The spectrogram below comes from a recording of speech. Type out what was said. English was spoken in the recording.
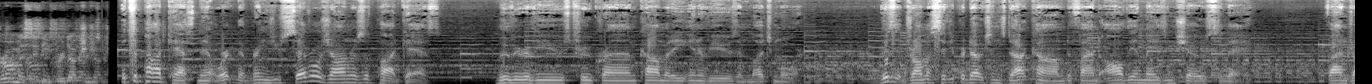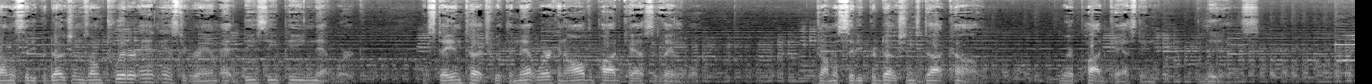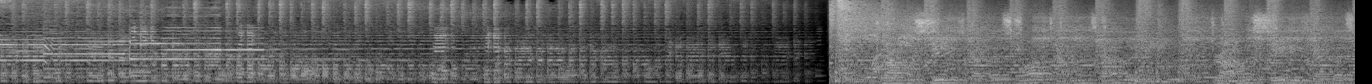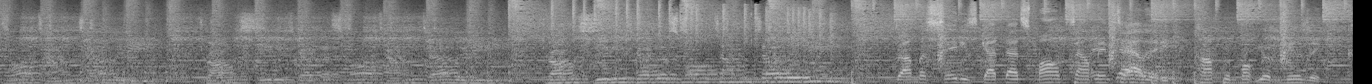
Drama City Productions. It's a podcast network that brings you several genres of podcasts movie reviews, true crime, comedy, interviews, and much more. Visit DramaCityProductions.com to find all the amazing shows today. Find Drama City Productions on Twitter and Instagram at DCP Network. And stay in touch with the network and all the podcasts available. DramaCityProductions.com, where podcasting lives. Drama City's got that small town mentality. Come promote your music,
